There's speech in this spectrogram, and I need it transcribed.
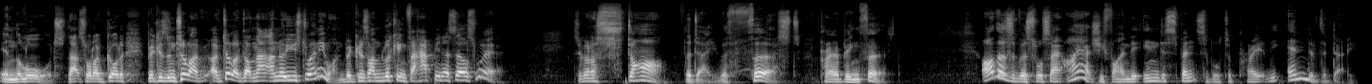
in the Lord. That's what I've got, because until I've, until I've done that, I'm no use to anyone because I'm looking for happiness elsewhere. So I've got to start the day with first, prayer being first. Others of us will say, I actually find it indispensable to pray at the end of the day.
